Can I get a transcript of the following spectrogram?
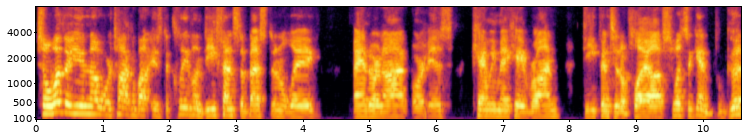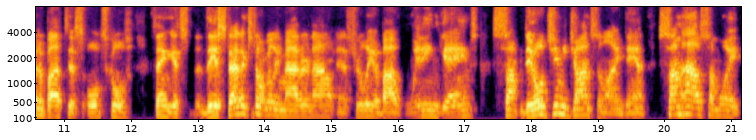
So whether you know we're talking about is the Cleveland defense the best in the league? And or not, or is can we make a run deep into the playoffs? What's again good about this old school thing? It's the aesthetics don't really matter now, and it's really about winning games. Some the old Jimmy Johnson line, Dan. Somehow, some way,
